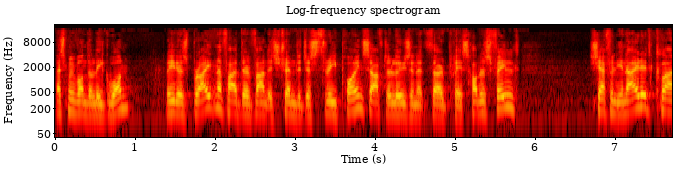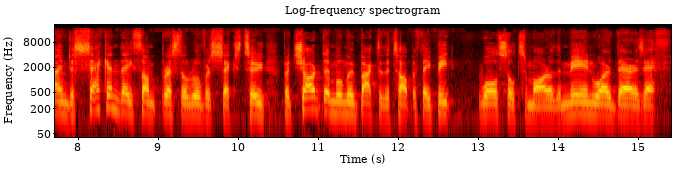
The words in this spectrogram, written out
Let's move on to League One. Leaders Brighton have had their advantage trimmed to just three points after losing at third place Huddersfield. Sheffield United climbed to second. They thumped Bristol Rovers 6 2. But Charlton will move back to the top if they beat Walsall tomorrow. The main word there is if.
